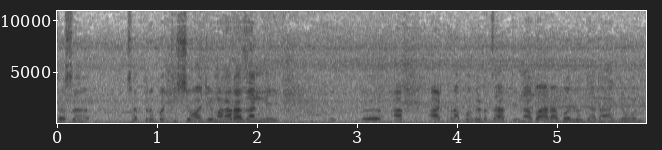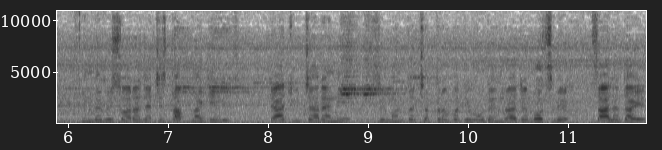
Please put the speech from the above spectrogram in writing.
जसं छत्रपती शिवाजी महाराजांनी अठरा पगड जातींना बारा बलुद्यांना घेऊन हिंदवी स्वराज्याची स्थापना केली. त्याच विचारांनी श्रीमंत छत्रपती उदयनराजे भोसले चालत आहेत.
